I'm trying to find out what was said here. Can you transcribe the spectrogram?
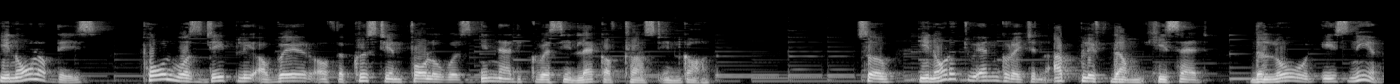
in all of this, Paul was deeply aware of the Christian followers' inadequacy and lack of trust in God. So, in order to encourage and uplift them, he said, The Lord is near.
